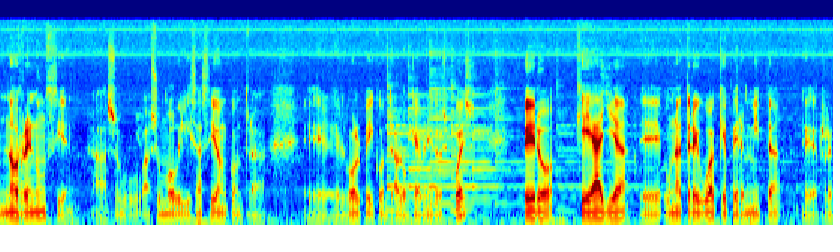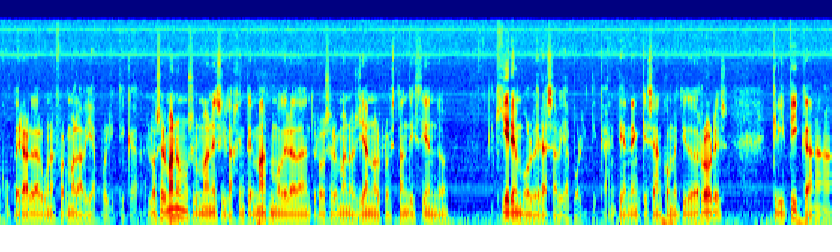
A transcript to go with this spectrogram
no renuncien a su, a su movilización contra eh, el golpe y contra lo que ha venido después, pero que haya eh, una tregua que permita recuperar de alguna forma la vía política. Los hermanos musulmanes y la gente más moderada entre los hermanos ya nos lo están diciendo, quieren volver a esa vía política, entienden que se han cometido errores, critican a,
